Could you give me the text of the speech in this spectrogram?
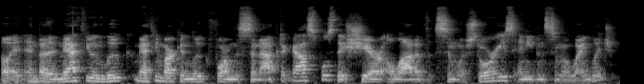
Oh, and, and by the way, Matthew and Luke, Matthew, Mark, and Luke form the Synoptic Gospels. They share a lot of similar stories and even similar language.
